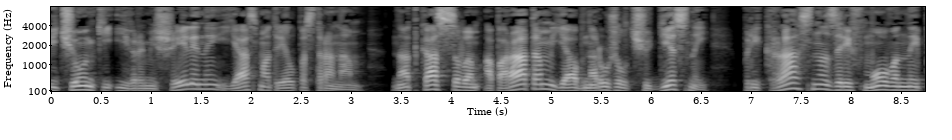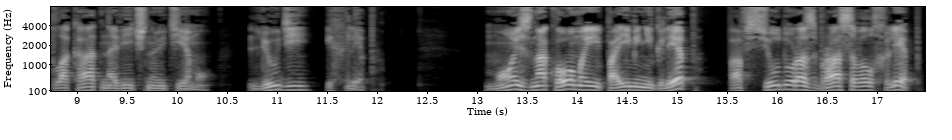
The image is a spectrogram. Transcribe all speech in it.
печенки и вермишелины, я смотрел по сторонам. Над кассовым аппаратом я обнаружил чудесный, прекрасно зарифмованный плакат на вечную тему «Люди и хлеб». Мой знакомый по имени Глеб повсюду разбрасывал хлеб.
